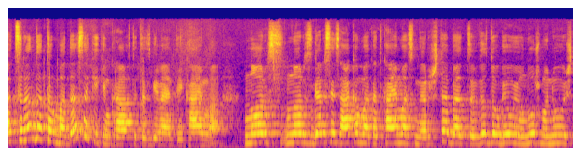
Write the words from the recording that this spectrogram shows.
atsiranda ta mada, sakykime, kraustytis gyventi į kaimą. Nors, nors garsiai sakoma, kad kaimas miršta, bet vis daugiau jaunų žmonių iš,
